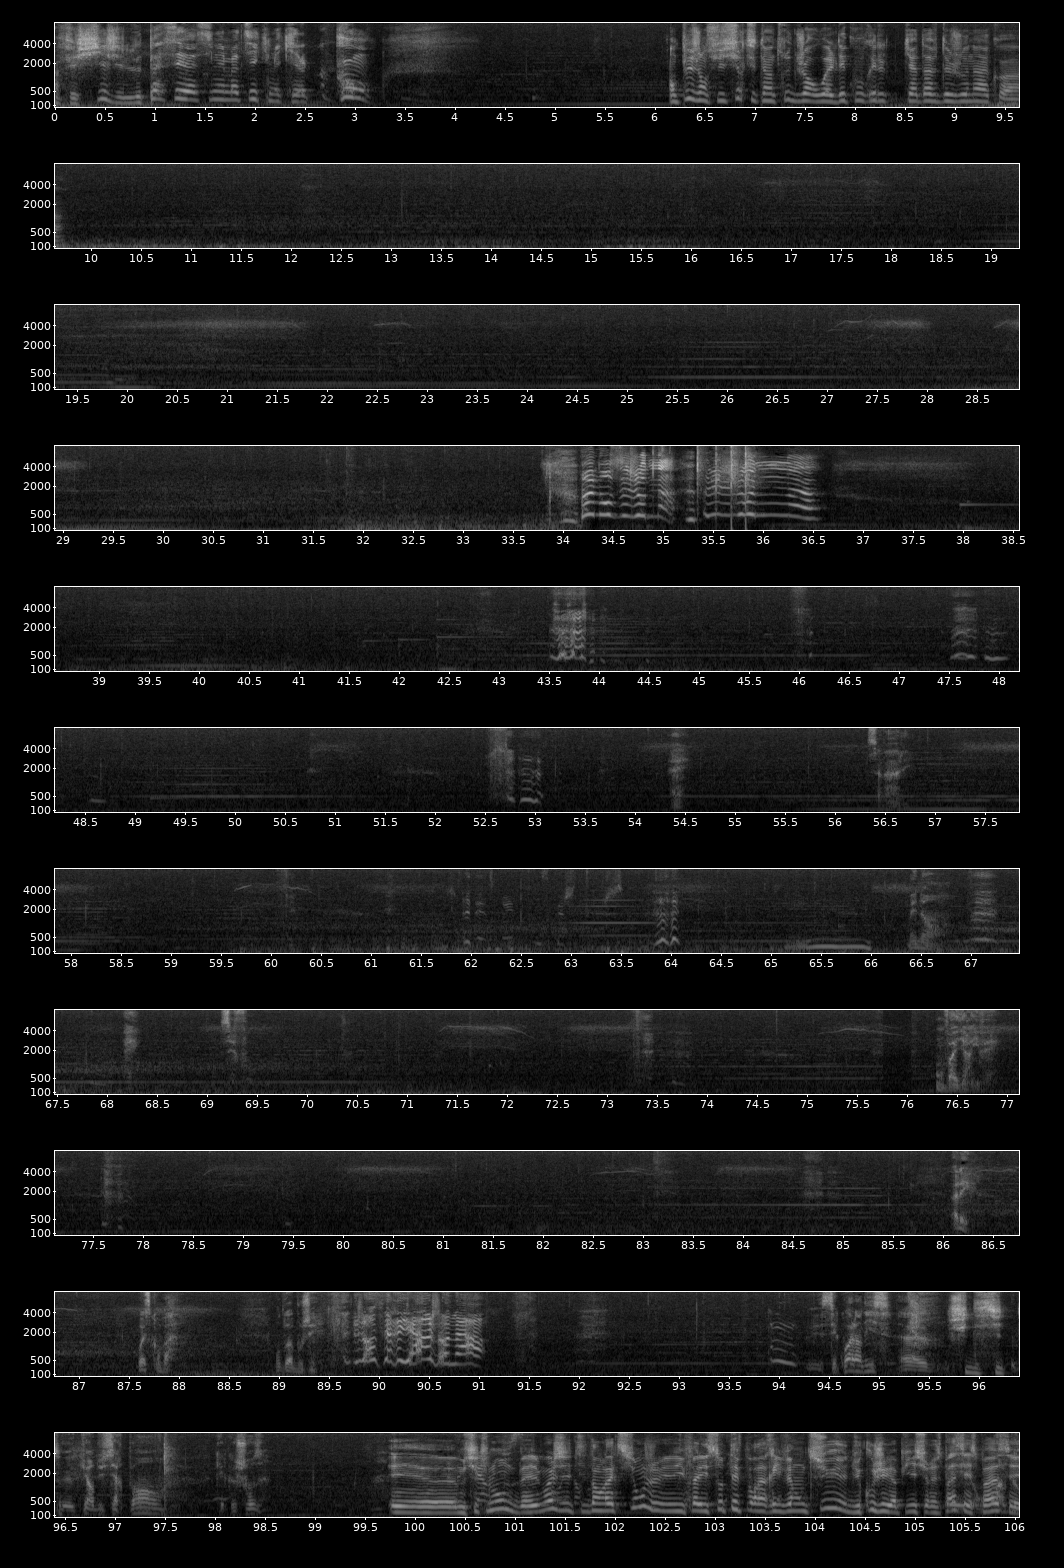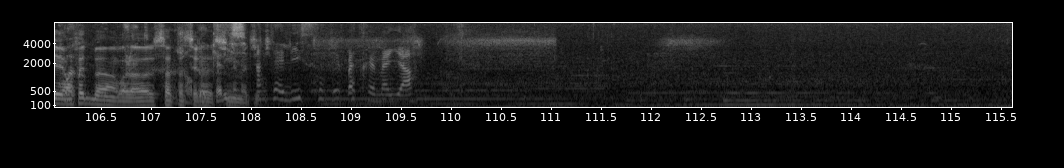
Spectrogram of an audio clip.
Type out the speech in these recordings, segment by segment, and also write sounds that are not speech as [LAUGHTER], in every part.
Ah, fait chier, j'ai le passé la cinématique, mais quel con En plus, j'en suis sûr que c'était un truc genre où elle découvrait le cadavre de Jonah, quoi. Je tout ce que je touche. Mais non. C'est fou. On va y arriver. Allez. Où est-ce qu'on va? On doit bouger. J'en sais rien, Jonah C'est quoi l'indice euh, Je suis déçu. Le cœur du serpent Quelque chose Et euh, monsieur tout le monde, ben moi j'étais dans l'action, il fallait sauter pour arriver en dessus, et du coup j'ai appuyé sur espace, Et espace, et en fait ben voilà, ça passait la calice Un cinématique. calice, ça fait pas très Maya.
